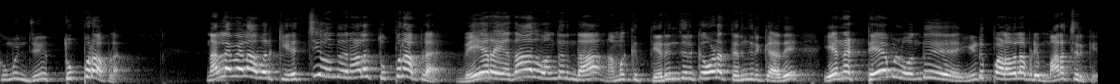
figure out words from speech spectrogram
குமிஞ்சு துப்புறாப்புல. நல்ல வேளை அவருக்கு எச்சி வந்ததுனால துப்புனாப்புல. வேற ஏதாவது வந்திருந்தா நமக்கு தெரிஞ்சிருக்க கூட தெரிஞ்சிருக்காது. ஏன்னா டேபிள் வந்து இடுப்பு அளவில் அப்படி மறைச்சிருக்கு.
